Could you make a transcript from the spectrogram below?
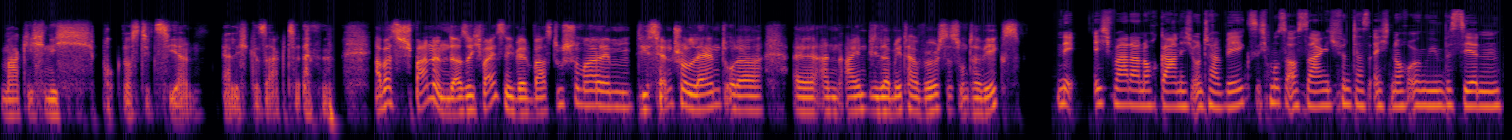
mag ich nicht prognostizieren ehrlich gesagt. Aber es ist spannend. Also ich weiß nicht, warst du schon mal im Decentraland oder äh, an einem dieser Metaverses unterwegs? Nee, ich war da noch gar nicht unterwegs. Ich muss auch sagen, ich finde das echt noch irgendwie ein bisschen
